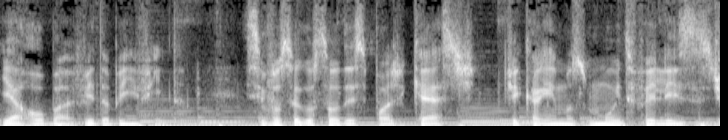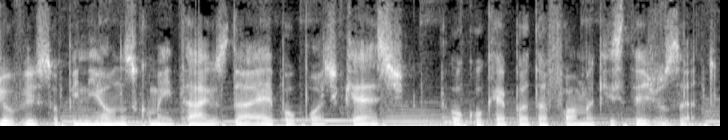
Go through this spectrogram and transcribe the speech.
e arroba Vida Bem-vinda. Se você gostou desse podcast, ficaremos muito felizes de ouvir sua opinião nos comentários da Apple Podcast ou qualquer plataforma que esteja usando.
